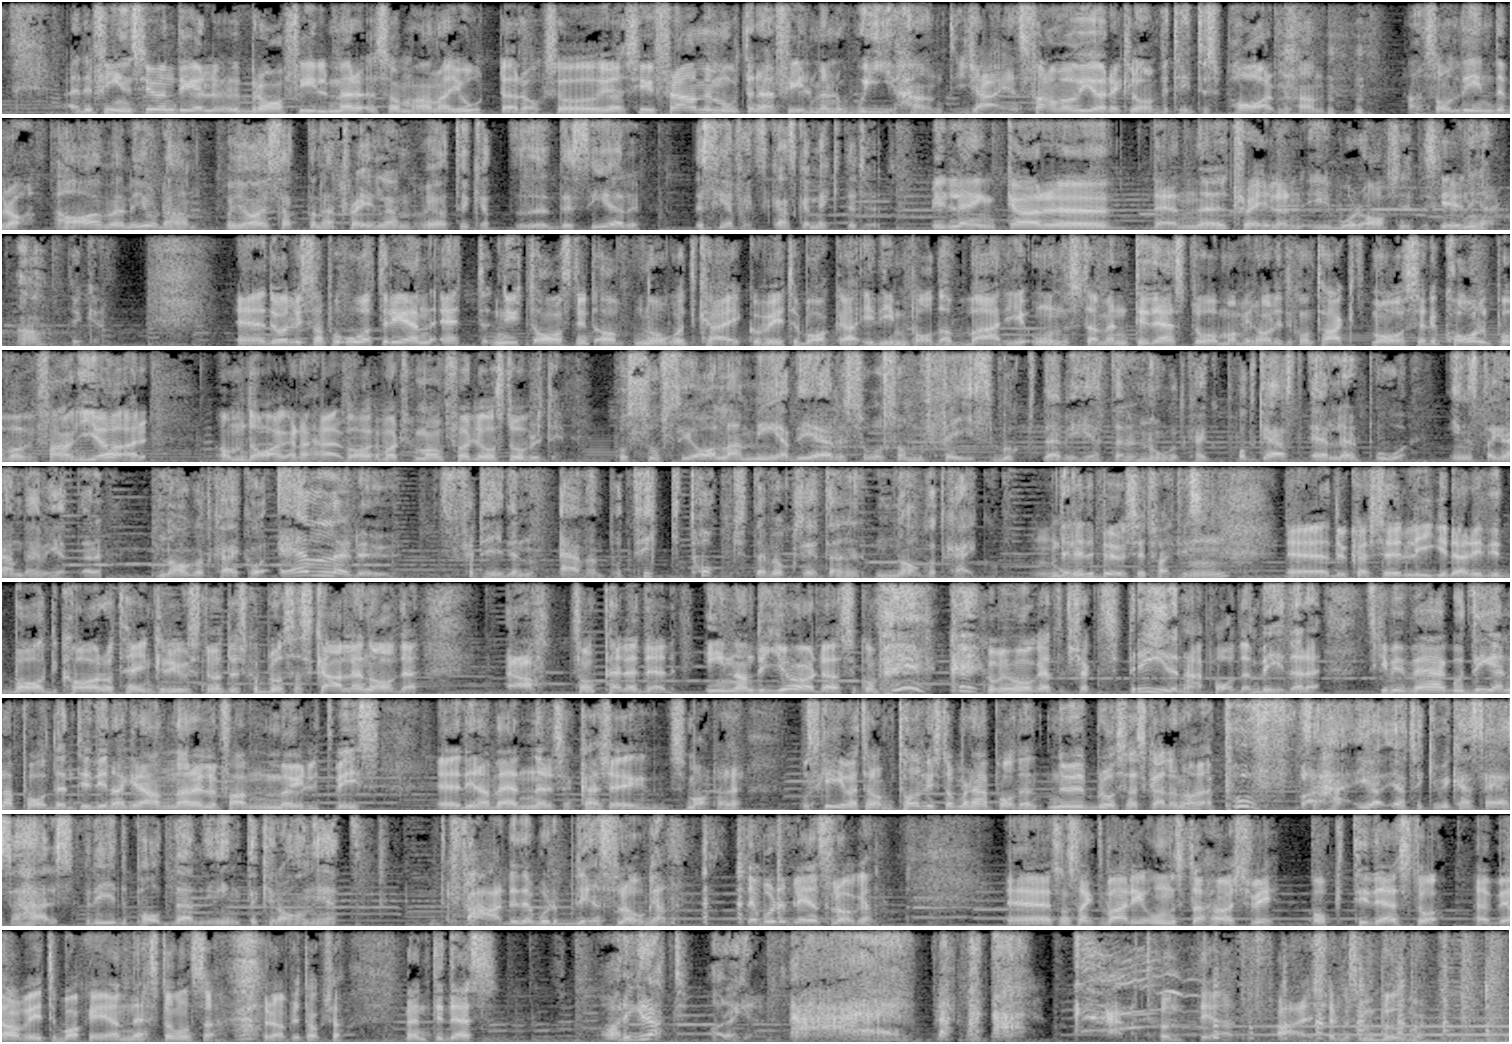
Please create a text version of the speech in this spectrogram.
Det finns ju en del bra filmer som han har gjort där också. Jag ser ju fram emot den här filmen We Hunt Giants. Fan vad vi gör reklam för Titus Par, men han, han sålde in det bra. Ja, men det gjorde han. Och jag har ju sett den här trailern och jag tycker att det ser, det ser faktiskt ganska mäktigt ut. Vi länkar eh, den eh, trailern i vår avsnittsbeskrivning här. Ja. Tycker jag. Eh, Du har lyssnat på återigen ett nytt avsnitt av Något Kaik och vi är tillbaka i din podd varje onsdag. Men till dess då, om man vill ha lite kontakt med oss eller koll på vad vi fan gör om dagarna här, var- vart ska man följa oss då Brutti? På sociala medier såsom Facebook där vi heter Något Kaiko Podcast eller på Instagram där vi heter Något Kaiko eller du för tiden även på TikTok där vi också heter Något Kaiko. Mm, Det är lite busigt faktiskt. Eh, Du kanske ligger där i ditt badkar och tänker just nu att du ska blåsa skallen av det. Ja, som Pelle Dead. Innan du gör det så kom, kom ihåg att försöka sprida den här podden vidare. Skriv iväg och dela podden till dina grannar eller fan möjligtvis eh, dina vänner som kanske är smartare. Och skriva till dem, ta och lyssna på den här podden, nu blåser jag skallen av det. Puff! Så här, jag, jag tycker vi kan säga så här, sprid podden, inte kraniet. Fan, det där borde bli en slogan. Det borde bli en slogan. Eh, som sagt, varje onsdag hörs vi och till dess då, är vi, ja, vi är tillbaka igen nästa onsdag för övrigt också. Men till dess, ha det grött! Ha det grött! Nej, black! Nej, vad töntig jag är. Fan, jag känner mig som en boomer.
